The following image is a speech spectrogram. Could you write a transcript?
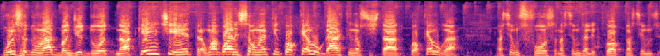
polícia de um lado, bandido do outro. Não, aqui a gente entra. Uma guarnição entra em qualquer lugar aqui no nosso estado, qualquer lugar. Nós temos força, nós temos helicóptero, nós temos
